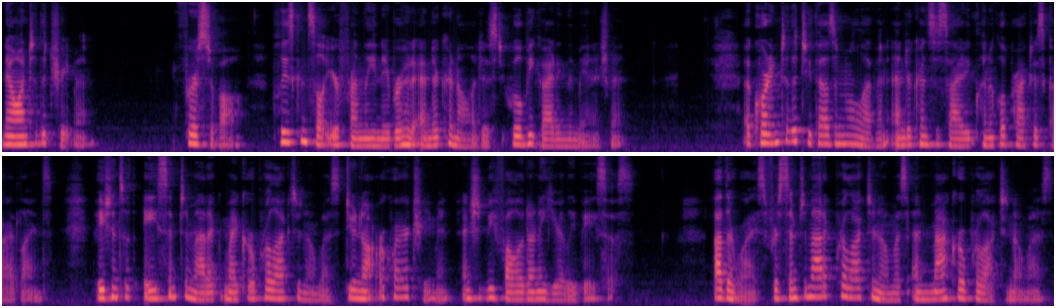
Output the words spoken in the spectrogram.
Now, on to the treatment. First of all, please consult your friendly neighborhood endocrinologist who will be guiding the management. According to the 2011 Endocrine Society Clinical Practice Guidelines, patients with asymptomatic microprolactinomas do not require treatment and should be followed on a yearly basis. Otherwise, for symptomatic prolactinomas and macroprolactinomas,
